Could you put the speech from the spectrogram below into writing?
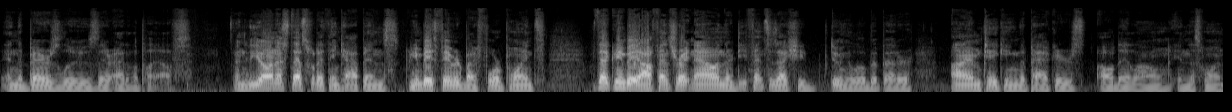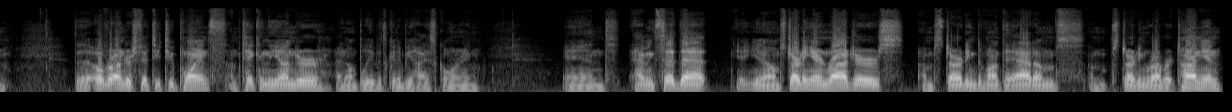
and the Bears lose, they're out of the playoffs. And to be honest, that's what I think happens. Green Bay's favored by four points. With that Green Bay offense right now, and their defense is actually doing a little bit better, I'm taking the Packers all day long in this one. The over under is 52 points. I'm taking the under. I don't believe it's going to be high scoring. And having said that, you know, I'm starting Aaron Rodgers. I'm starting Davante Adams. I'm starting Robert Tonyan.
